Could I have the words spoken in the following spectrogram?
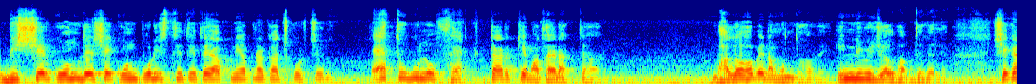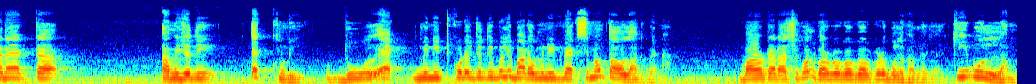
বিশ্বের কোন দেশে কোন পরিস্থিতিতে আপনি আপনার কাজ করছেন? এতগুলো ফ্যাক্টরকে মাথায় রাখতে হয়। ভালো হবে না মন্দ হবে? ইন্ডিভিজুয়াল ভাবতে গেলে। সেখানে একটা আমি যদি এক্ষুনি দু এক মিনিট করে যদি বলি বারো মিনিট ম্যাক্সিমাম তাও লাগবে না। বারোটা রাশিফল গড় গড় গড় করে বলে ফেলা যায়। কি বললাম?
